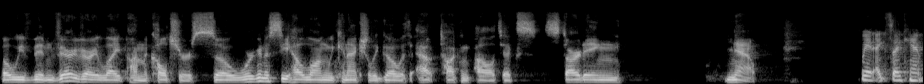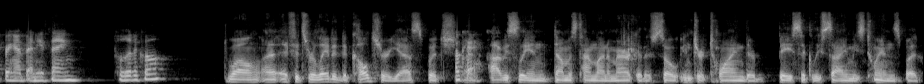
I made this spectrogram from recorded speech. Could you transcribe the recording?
but we've been very, very light on the culture. So we're going to see how long we can actually go without talking politics, starting now. Wait, so I can't bring up anything political? Well, uh, if it's related to culture, yes, which okay. uh, obviously in Dumbest Timeline America, they're so intertwined. They're basically Siamese twins, but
